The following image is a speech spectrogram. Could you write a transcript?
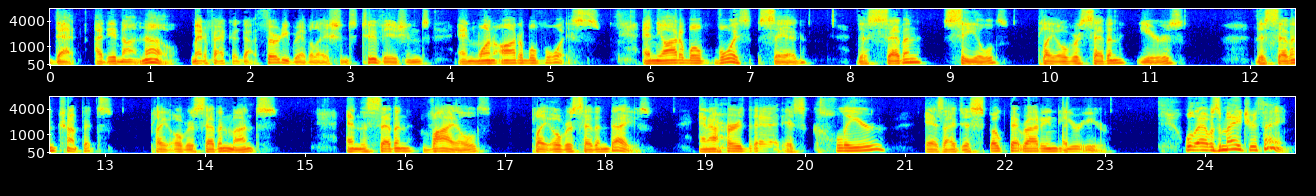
that I did not know. Matter of fact, I got 30 revelations, two visions, and one audible voice. And the audible voice said, the seven seals play over seven years, the seven trumpets play over seven months, and the seven vials play over seven days. And I heard that as clear as I just spoke that right into your ear. Well, that was a major thing.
